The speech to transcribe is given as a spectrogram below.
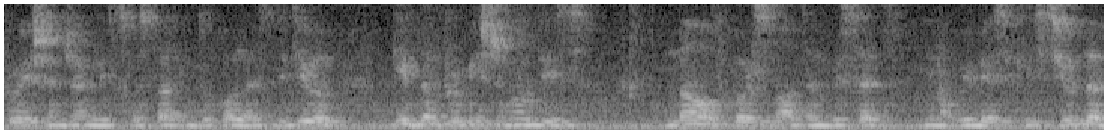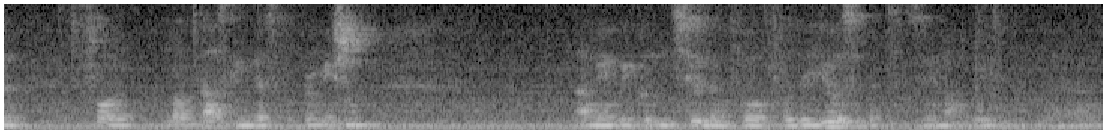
Croatian journalists were starting to call us. Did you give them permission for this? No, of course not. And we said, you know, we basically sued them for not asking us for permission. I mean, we couldn't sue them for, for the use, but you know, we, uh,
